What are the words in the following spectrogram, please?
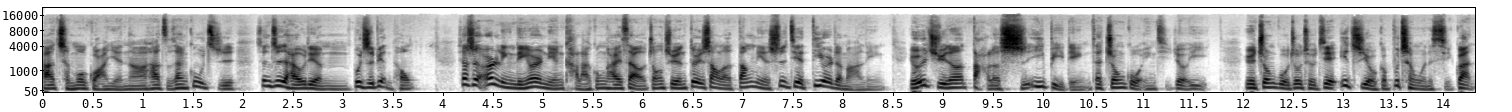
他沉默寡言啊，他择善固执，甚至还有点、不知变通。像是二零零二年卡拉公开赛，庄智渊对上了当年世界第二的马林，有一局呢打了十一比零，在中国引起热议。因为中国桌球界一直有个不成文的习惯，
